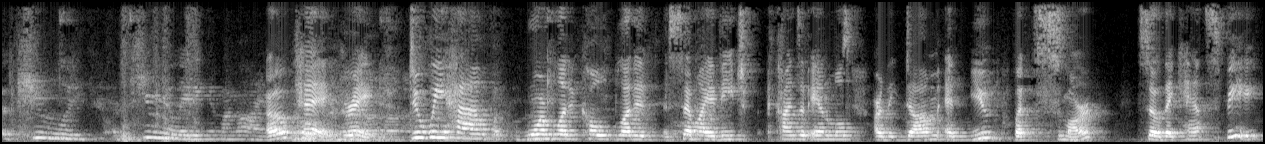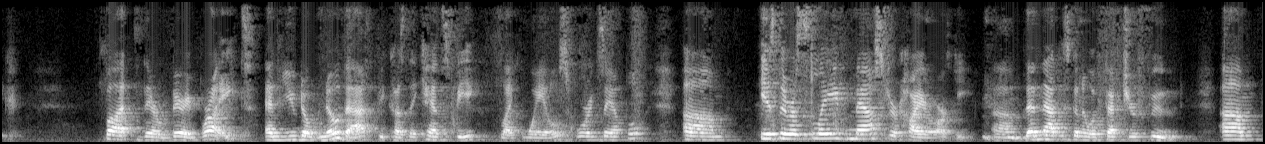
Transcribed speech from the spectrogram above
accumulating, accumulating in my mind. Okay, great. Do we have warm blooded, cold blooded, semi of each kinds of animals? Are they dumb and mute but smart? So they can't speak, but they're very bright, and you don't know that because they can't speak, like whales, for example. Um, is there a slave master hierarchy? Um, then that is going to affect your food. Um,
